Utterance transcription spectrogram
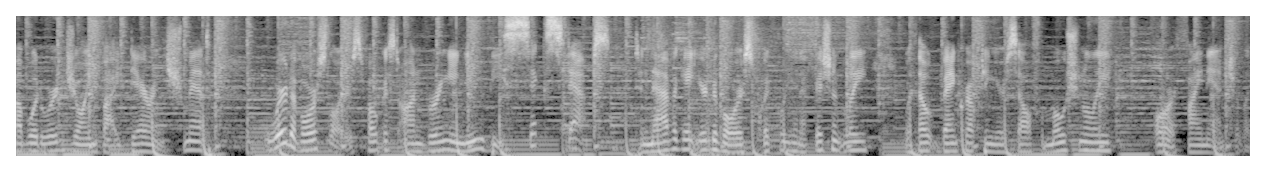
Rob Woodward, joined by Darren Schmidt. We're divorce lawyers focused on bringing you the six steps to navigate your divorce quickly and efficiently without bankrupting yourself emotionally or financially.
